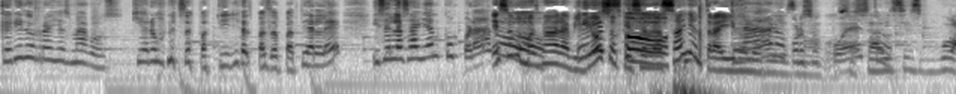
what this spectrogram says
queridos Reyes Magos, quiero unas zapatillas para zapatearle y se las hayan comprado. Eso es lo más maravilloso, que se las hayan traído. Claro, por supuesto. O dices, wow.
